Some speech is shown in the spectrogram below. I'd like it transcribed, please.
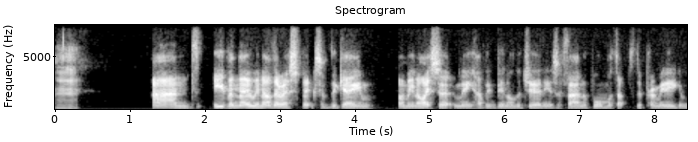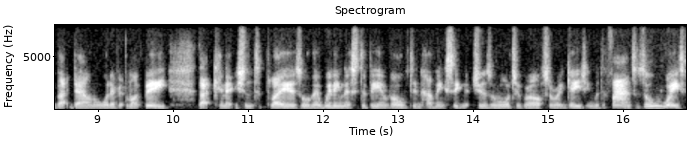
Mm. And even though in other aspects of the game, I mean, I certainly, having been on the journey as a fan of Bournemouth up to the Premier League and back down, or whatever it might be, that connection to players or their willingness to be involved in having signatures or autographs or engaging with the fans has always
